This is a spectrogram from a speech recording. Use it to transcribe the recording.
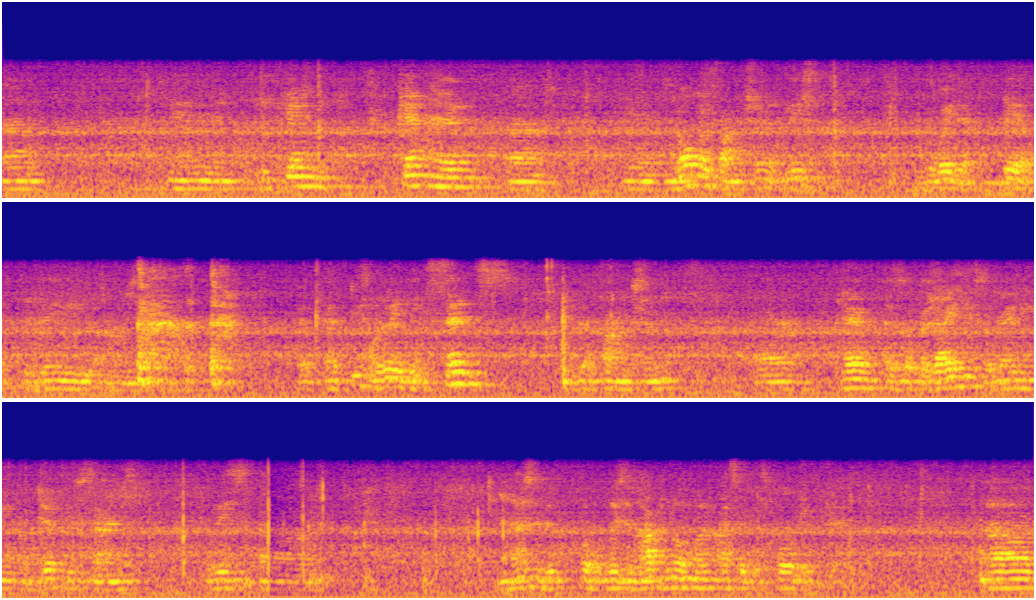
um, it can, can have uh, normal function, at least the way that they, they um, at least the way they sense the function or have as esophagitis or any objective signs with uh, an acid with an abnormal acid exposure. Uh,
